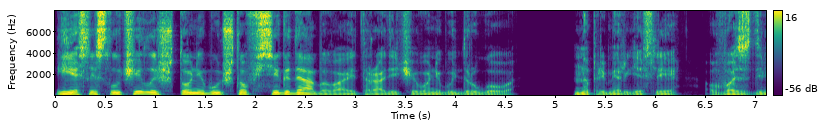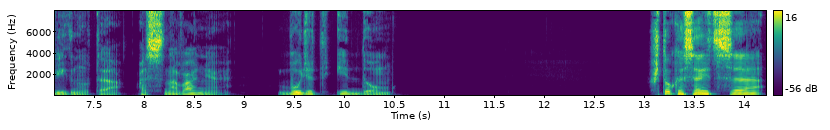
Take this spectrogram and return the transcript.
и если случилось что-нибудь, что всегда бывает ради чего-нибудь другого, например, если воздвигнуто основание, будет и дом. Что касается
